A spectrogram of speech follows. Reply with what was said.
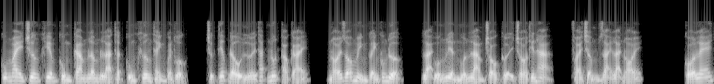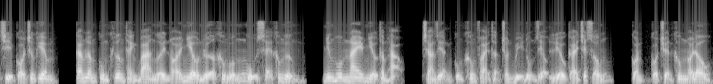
Cũng may trương khiêm cùng cam lâm là thật cùng khương thành quen thuộc, trực tiếp đầu lưỡi thắt nút cáo cái, nói rõ mình gánh không được, lại uống liền muốn làm trò cười cho thiên hạ, phải chậm rãi lại nói. Có lẽ chỉ có trương khiêm, cam lâm cùng khương thành ba người nói nhiều nửa không uống ngủ sẽ không ngừng, nhưng hôm nay nhiều thẩm hạo, trang diện cũng không phải thật chuẩn bị đụng rượu liều cái chết sống, còn có chuyện không nói đâu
